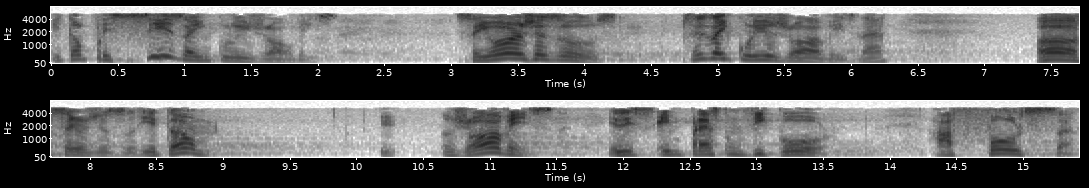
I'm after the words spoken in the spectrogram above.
Então precisa incluir jovens. Senhor Jesus, precisa incluir os jovens, né? Oh, Senhor Jesus. Então, os jovens, eles emprestam vigor, a força,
